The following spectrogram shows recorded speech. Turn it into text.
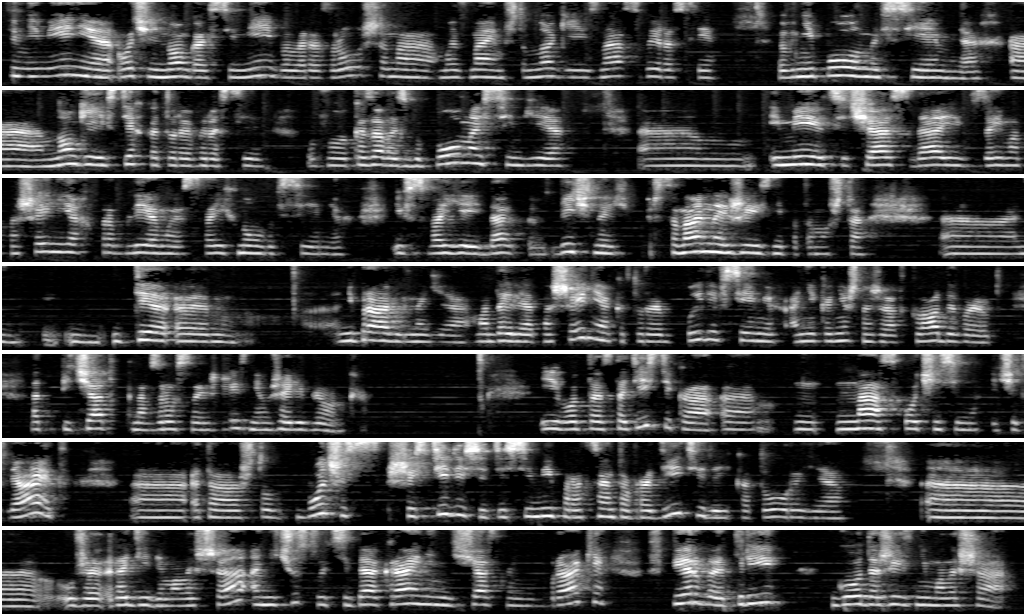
Тем не менее, очень много семей было разрушено. Мы знаем, что многие из нас выросли в неполных семьях, а многие из тех, которые выросли в, казалось бы, полной семье, эм, имеют сейчас, да, и в взаимоотношениях проблемы в своих новых семьях, и в своей, да, личной, персональной жизни, потому что э, те э, неправильные модели отношения, которые были в семьях, они, конечно же, откладывают отпечаток на взрослой жизни уже ребенка. И вот статистика э, нас очень сильно впечатляет. Э, это что больше 67% родителей, которые э, уже родили малыша, они чувствуют себя крайне несчастными в браке в первые три года жизни малыша.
